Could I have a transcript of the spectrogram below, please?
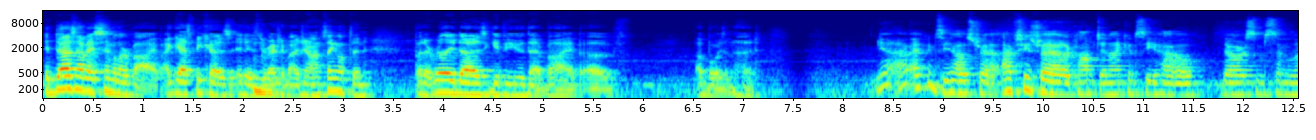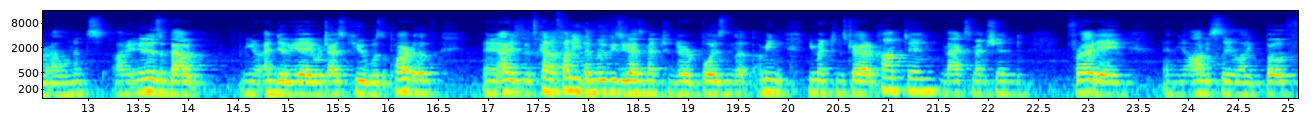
it does have a similar vibe. I guess because it is directed by John Singleton, but it really does give you that vibe of a Boyz n the Hood. Yeah, I, I can see how straight. I've seen Straight Outta Compton. I can see how there are some similar elements. I mean, it is about you know NWA, which Ice Cube was a part of, and I, it's kind of funny. The movies you guys mentioned are Boys in the. I mean, you mentioned Straight Outta Compton. Max mentioned Friday, and you know obviously like both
